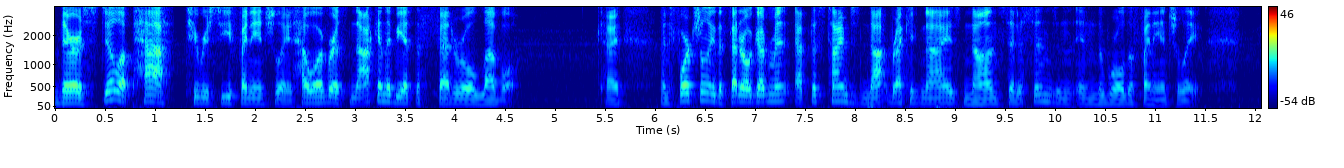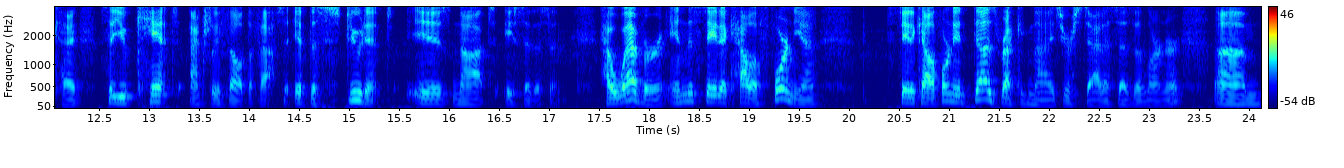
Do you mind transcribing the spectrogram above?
there is still a path to receive financial aid. However, it's not going to be at the federal level. Okay. Unfortunately, the federal government at this time does not recognize non citizens in, in the world of financial aid. Okay, so you can't actually fill out the FAFSA if the student is not a citizen. However, in the state of California, the state of California does recognize your status as a learner. Um,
